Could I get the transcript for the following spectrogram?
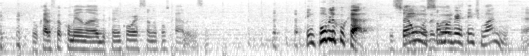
o cara fica comendo na webcam e conversando com os caras, assim. Tem público, cara. Isso é, um, eu isso é uma vertente válida. É.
